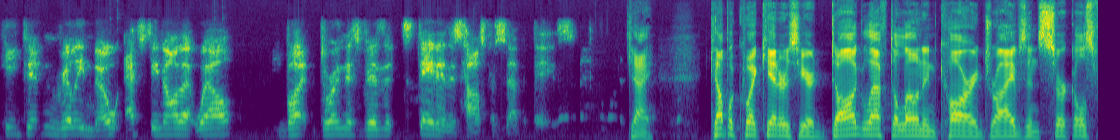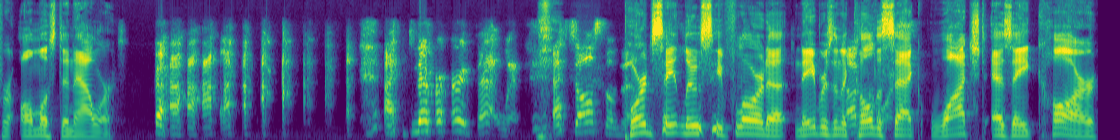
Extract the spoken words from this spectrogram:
he didn't really know Epstein all that well, but during this visit, stayed at his house for seven days. Okay. Couple quick hitters here. Dog left alone in car drives in circles for almost an hour. I've never heard that one. That's awesome. Though. Port St. Lucie, Florida, neighbors in a Of cul-de-sac watched as a car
